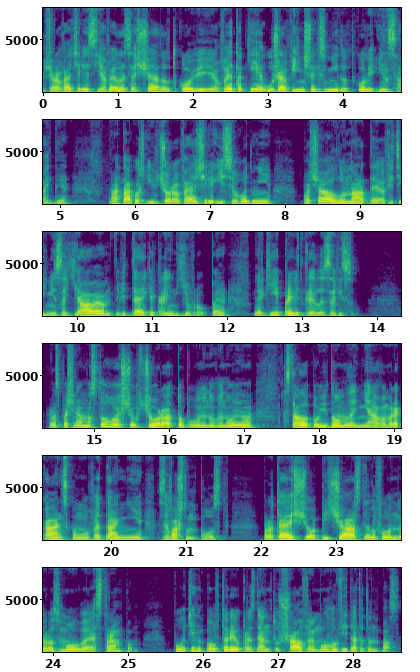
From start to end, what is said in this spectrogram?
вчора ввечері з'явилися ще додаткові витоки уже в інших ЗМІ, додаткові інсайди. А також і вчора ввечері, і сьогодні почали лунати офіційні заяви від деяких країн Європи, які привідкрили завісу. Розпочнемо з того, що вчора топовою новиною стало повідомлення в американському виданні The Washington Post про те, що під час телефонної розмови з Трампом Путін повторив президенту США вимогу віддати Донбас.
